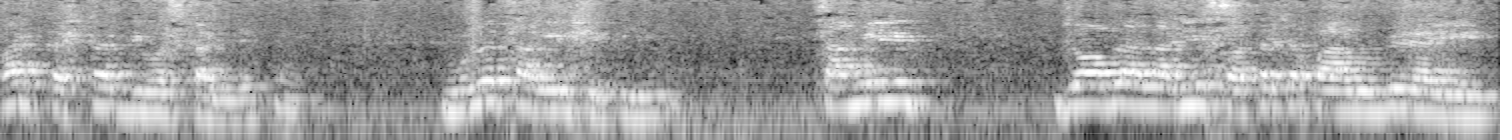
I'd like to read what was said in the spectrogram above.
फार कष्टात दिवस काढले. मुलं चांगली शिकली. चांगली जॉबला लागली स्वतःच्या पायावर उभी राहिली.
